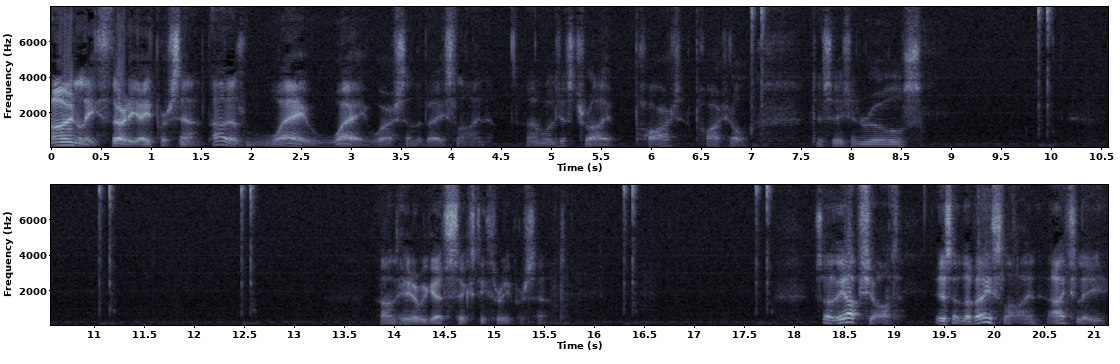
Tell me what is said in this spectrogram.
Only 38%. That is way, way worse than the baseline. And we'll just try part, partial decision rules. And here we get 63%. So the upshot is that the baseline actually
